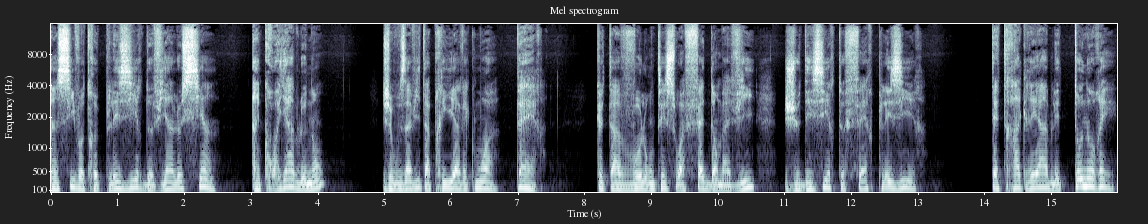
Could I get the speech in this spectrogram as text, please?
Ainsi votre plaisir devient le sien. Incroyable, non? Je vous invite à prier avec moi. Père, que ta volonté soit faite dans ma vie, je désire te faire plaisir, t'être agréable et t'honorer.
